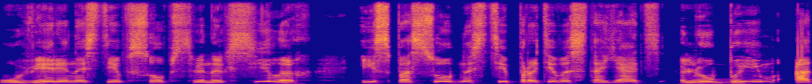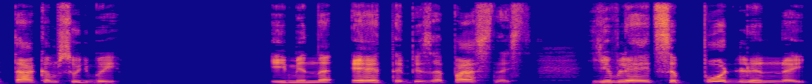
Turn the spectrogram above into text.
уверенности в собственных силах и способности противостоять любым атакам судьбы. Именно эта безопасность является подлинной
